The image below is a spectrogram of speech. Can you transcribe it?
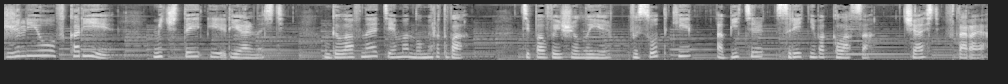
Жилье в Корее. Мечты и реальность. Главная тема номер два. Типовые жилые высотки. Обитель среднего класса. Часть вторая.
